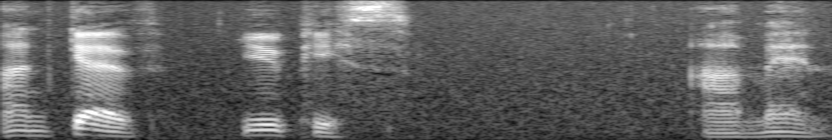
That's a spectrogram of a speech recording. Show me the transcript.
and give you peace. Amen.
